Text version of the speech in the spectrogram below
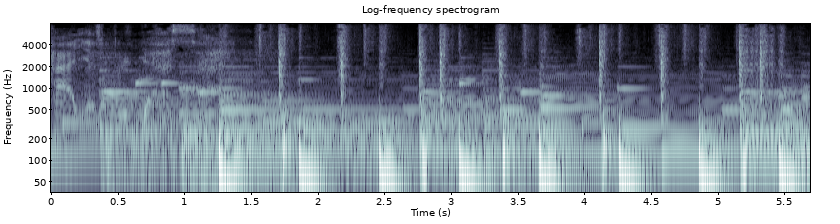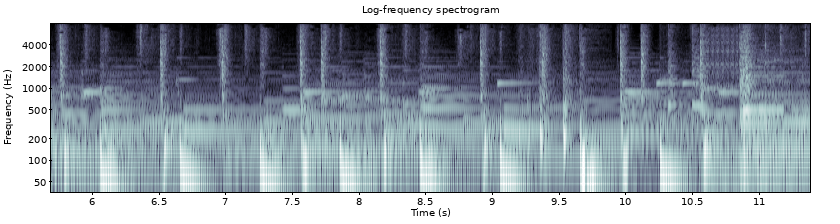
highest pregasaan. thank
